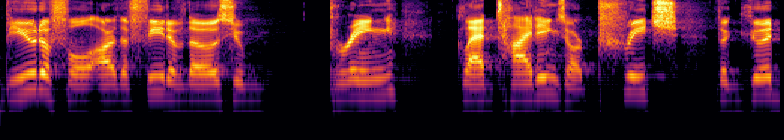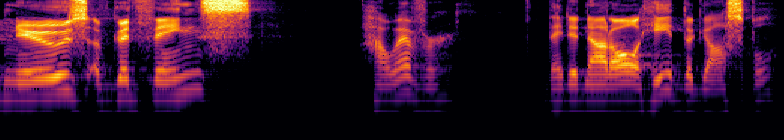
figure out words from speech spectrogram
beautiful are the feet of those who bring glad tidings or preach the good news of good things. However, they did not all heed the gospel.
